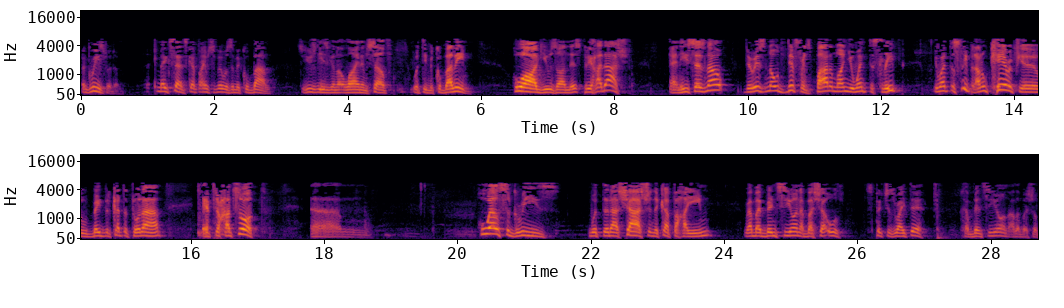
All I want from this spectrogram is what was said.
agrees with him. It makes sense. Kaf HaChaim Sofer was a Mikubal. So usually he's going to align himself with the Mikubalim. Who argues on this? Pri Hadash. And he says, no, there is no difference. Bottom line, you went to sleep. You went to sleep. And I don't care if you made Birkat Torah after Chatzot. Um, who else agrees with the Rashash and the Kaf HaChaim? Rabbi Ben Sion Abba Shaul. This picture's right there. Ben Sion Shaul.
